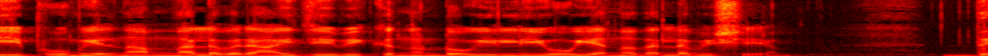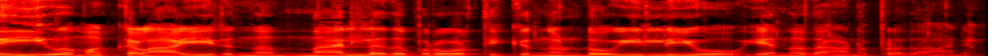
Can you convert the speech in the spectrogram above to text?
ഈ ഭൂമിയിൽ നാം നല്ലവരായി ജീവിക്കുന്നുണ്ടോ ഇല്ലയോ എന്നതല്ല വിഷയം. ദൈവമക്കളായിരുന്ന് നല്ലത് പ്രവർത്തിക്കുന്നുണ്ടോ ഇല്ലയോ എന്നതാണ് പ്രധാനം.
